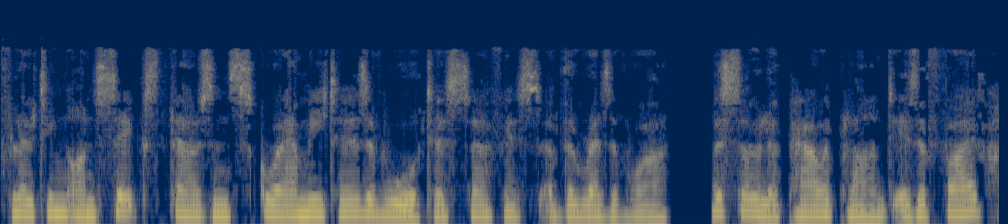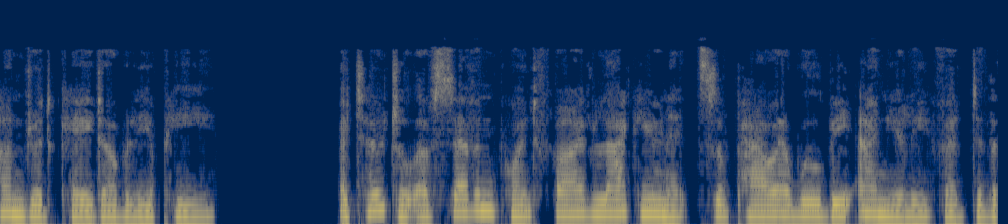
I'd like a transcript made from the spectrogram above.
Floating on 6,000 square meters of water surface of the reservoir, the solar power plant is of 500 kWp. A total of 7.5 lakh units of power will be annually fed to the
